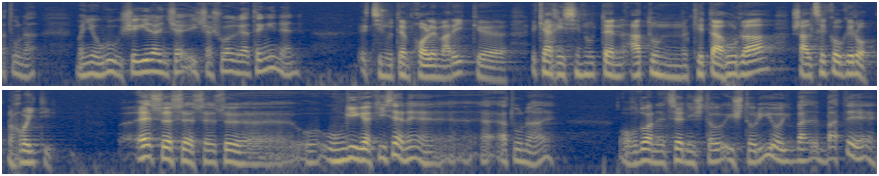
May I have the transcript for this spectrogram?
atuna. Baina gu, segiran itxa- itxasua gaten ginen. Ez zinuten problemarik, uh, ekarri zinuten atun keta hurra saltzeko gero, norbaiti. Ez, ez, ez, ez, eh, ungi gaki zen, eh, atuna, eh. Orduan ez zen histo, historio ba- bate, eh.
